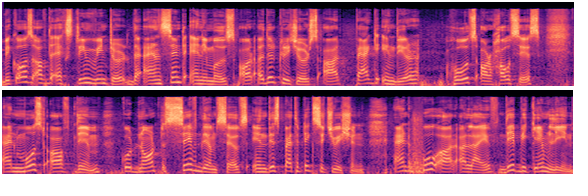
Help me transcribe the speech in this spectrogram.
because of the extreme winter, the ancient animals or other creatures are packed in their holes or houses, and most of them could not save themselves in this pathetic situation. And who are alive, they became lean.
